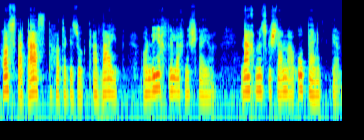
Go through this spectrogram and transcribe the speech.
Hast a Gast, hat er gesagt, a Weib, und ich will euch nicht steuern. Nachmen ist gestanden ein Abhängiger.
